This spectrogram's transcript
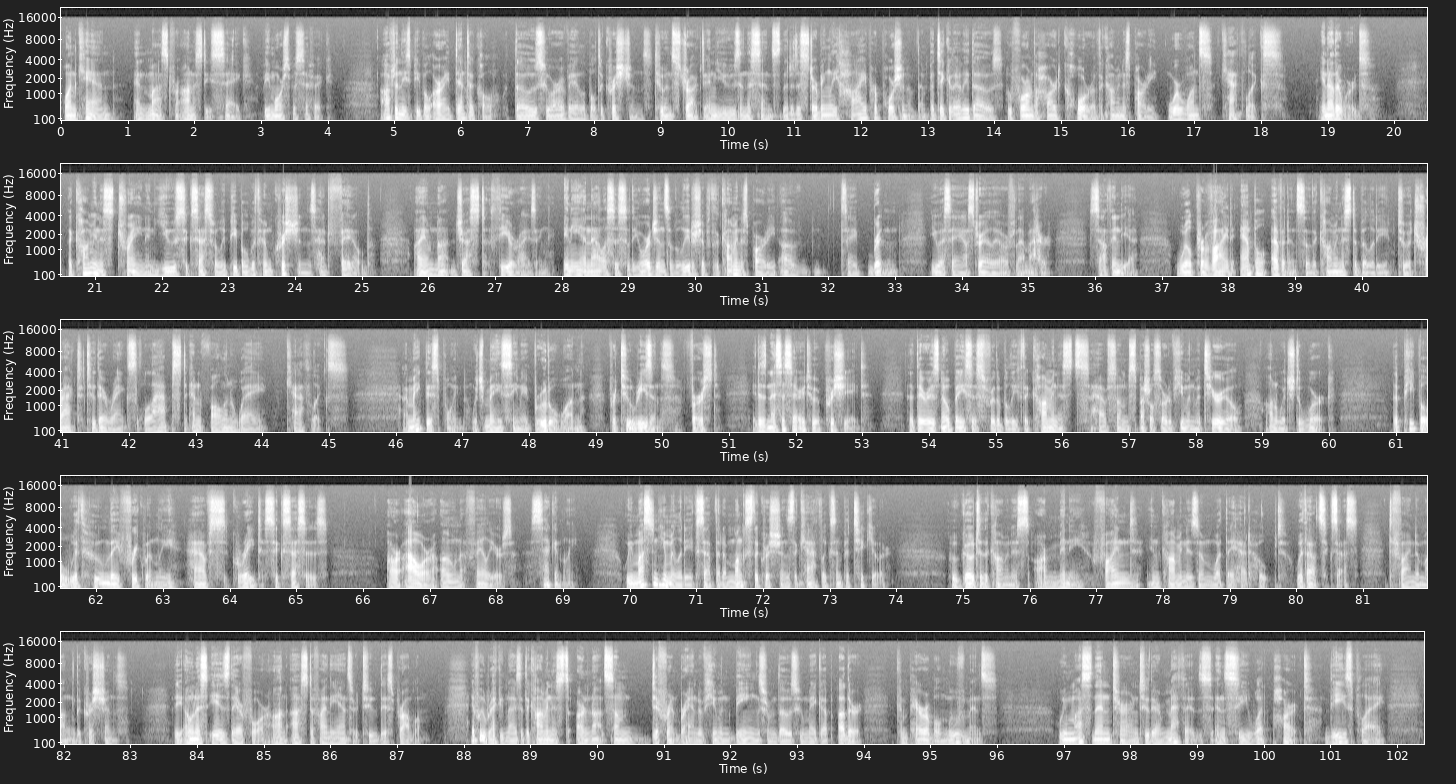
One can, and must, for honesty's sake, be more specific. Often these people are identical with those who are available to Christians to instruct and use in the sense that a disturbingly high proportion of them, particularly those who form the hard core of the Communist Party, were once Catholics. In other words, the communists train and use successfully people with whom Christians had failed. I am not just theorizing any analysis of the origins of the leadership of the Communist Party of, say, Britain, USA, Australia, or for that matter, South India, will provide ample evidence of the communist ability to attract to their ranks lapsed and fallen away Catholics. I make this point, which may seem a brutal one, for two reasons. First, it is necessary to appreciate that there is no basis for the belief that communists have some special sort of human material on which to work. The people with whom they frequently have great successes are our own failures. Secondly, we must in humility accept that amongst the Christians, the Catholics in particular, who go to the communists are many who find in communism what they had hoped, without success, to find among the Christians. The onus is, therefore, on us to find the answer to this problem. If we recognize that the communists are not some different brand of human beings from those who make up other comparable movements, we must then turn to their methods and see what part these play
